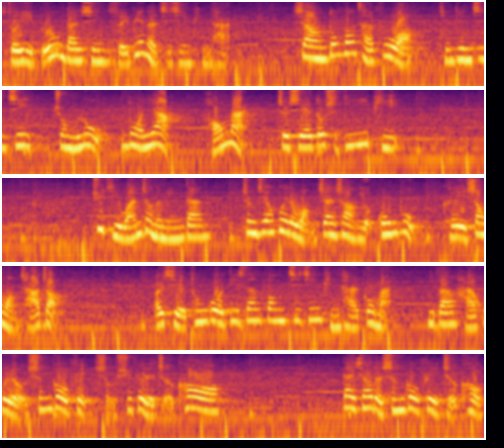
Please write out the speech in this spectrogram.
所以不用担心随便的基金平台。像东方财富网、天天基金、众路、诺亚、好买，这些都是第一批。具体完整的名单，证监会的网站上有公布，可以上网查找。而且通过第三方基金平台购买，一般还会有申购费、手续费的折扣哦。代销的申购费折扣。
